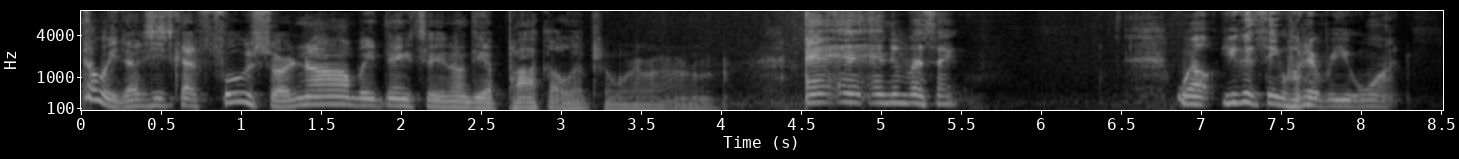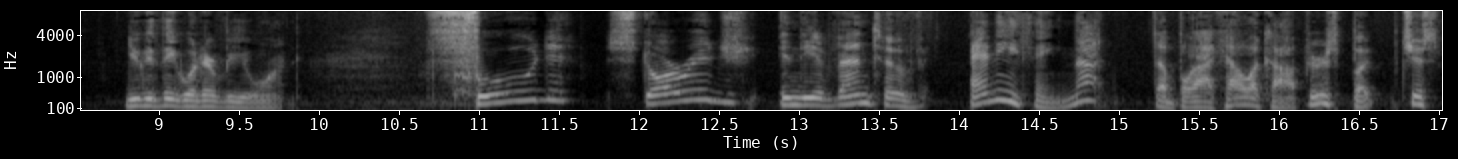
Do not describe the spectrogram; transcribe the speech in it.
no, he does. He's got food store. No, but he thinks, you know, the apocalypse or whatever. And, and, and it was like, well, you can think whatever you want. You can think whatever you want. Food storage in the event of anything, not the black helicopters, but just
